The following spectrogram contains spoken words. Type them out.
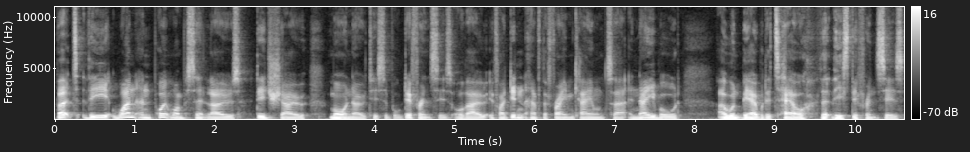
But the 1 and 0.1% lows did show more noticeable differences, although if I didn't have the frame counter enabled, I wouldn't be able to tell that these differences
